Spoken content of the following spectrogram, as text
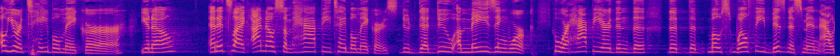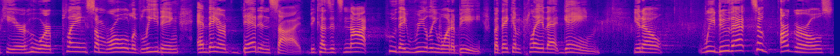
oh, you're a table maker, you know? And it's like, I know some happy table makers do, that do amazing work who are happier than the, the, the most wealthy businessmen out here who are playing some role of leading and they are dead inside because it's not who they really want to be, but they can play that game. You know, we do that to our girls,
